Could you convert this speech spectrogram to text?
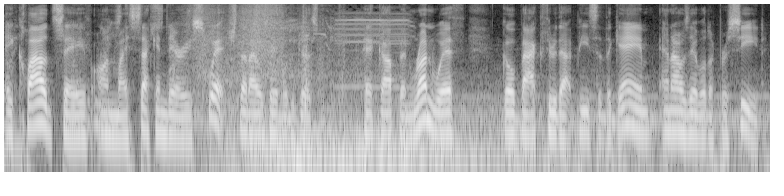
a cloud save on my secondary switch that I was able to just pick up and run with, go back through that piece of the game, and I was able to proceed.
